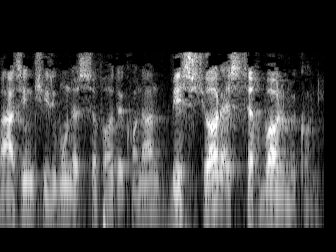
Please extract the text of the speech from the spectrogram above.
و از این تیریبون استفاده کنن بسیار استقبال می‌کنیم.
